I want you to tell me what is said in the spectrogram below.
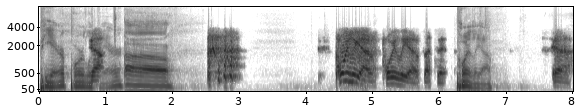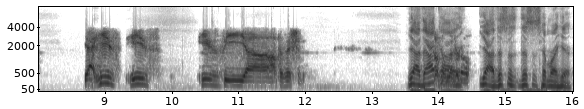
Pierre Pourlier. Uh, Poiliev. Poiliev. That's it. Poilia. Yeah. Yeah, he's he's he's the uh, opposition. Yeah, that Double guy. literal. Yeah, this is this is him right here.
